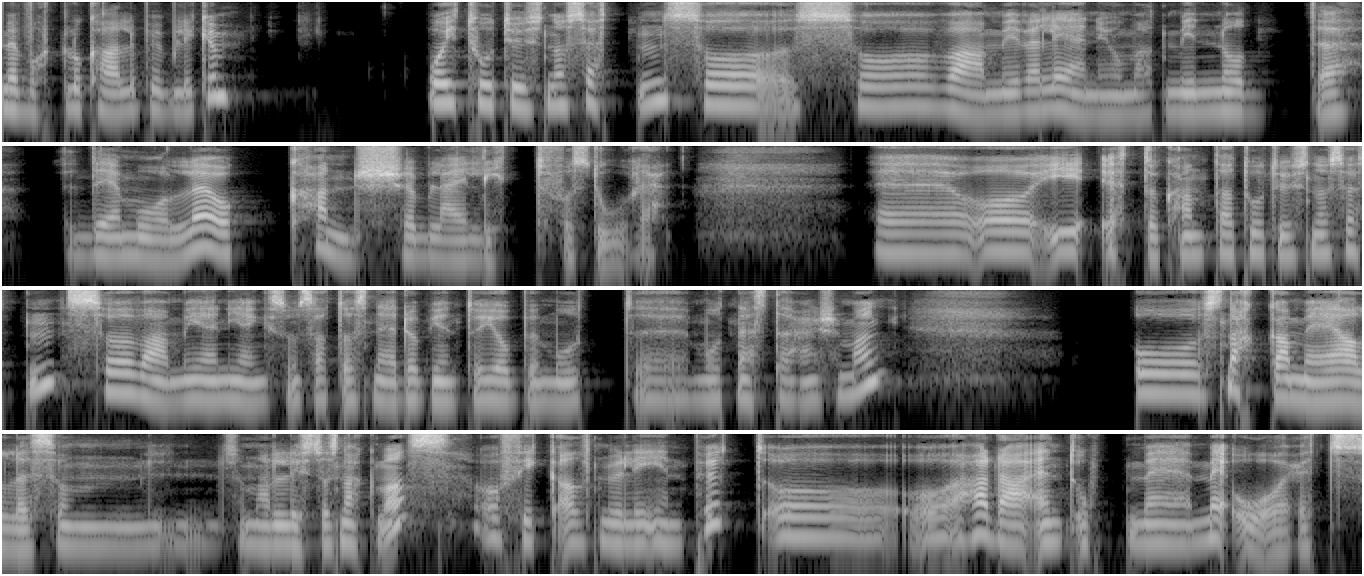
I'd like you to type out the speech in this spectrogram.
med vårt lokale publikum. Og i 2017 så, så var vi vel enige om at vi nådde det målet, og kanskje blei litt for store. Eh, og i etterkant av 2017 så var vi en gjeng som satte oss ned og begynte å jobbe mot, eh, mot neste arrangement og snakka med alle som, som, hadde lyst til å snakke med oss, og fikk alt mulig input, og, og har da endt opp med, med årets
